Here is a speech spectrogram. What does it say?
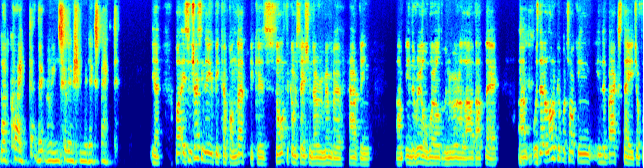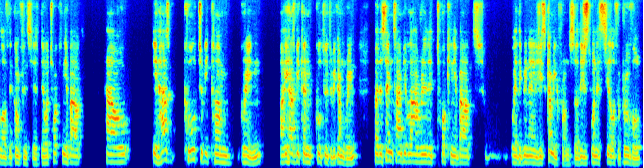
not quite the green solution we'd expect. Yeah, well, it's interesting that you pick up on that because some of the conversations I remember having um, in the real world when we were allowed out there um, was there a lot of people talking in the backstage of a lot of the conferences. They were talking about how it has cool to become green. Uh, it has become cool to, to become green, but at the same time, people are really talking about where the green energy is coming from. So they just want a seal of approval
